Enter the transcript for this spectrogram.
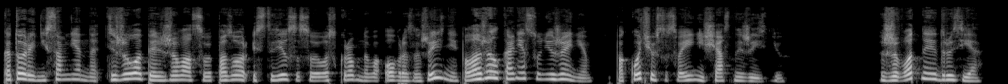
который, несомненно, тяжело переживал свой позор и стыдился своего скромного образа жизни, положил конец унижениям, покончив со своей несчастной жизнью. Животные друзья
